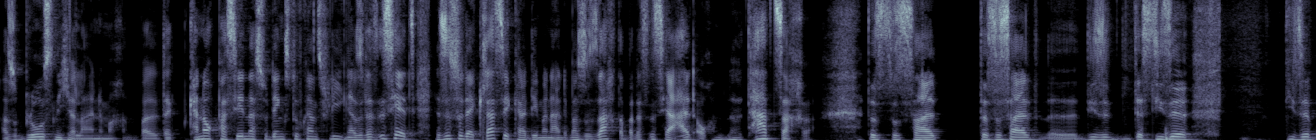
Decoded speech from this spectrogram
Also bloß nicht alleine machen, weil da kann auch passieren, dass du denkst, du kannst fliegen. Also das ist ja jetzt, das ist so der Klassiker, den man halt immer so sagt, aber das ist ja halt auch eine Tatsache. Das ist halt, das ist halt äh, diese, dass diese diese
